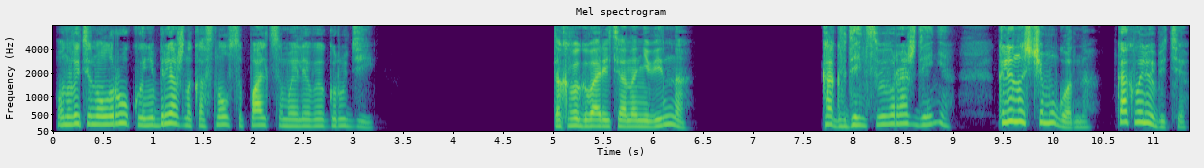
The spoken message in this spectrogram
он вытянул руку и небрежно коснулся пальцем моей левой груди. «Так вы говорите, она невинна?» «Как в день своего рождения. Клянусь чем угодно. Как вы любите».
